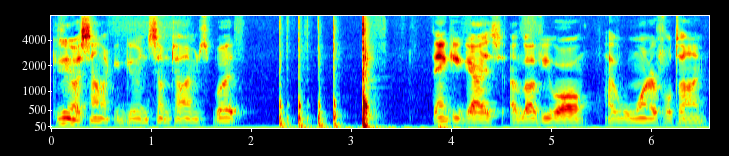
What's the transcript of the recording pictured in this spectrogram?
Cause you know I sound like a goon sometimes, but thank you guys. I love you all. Have a wonderful time.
